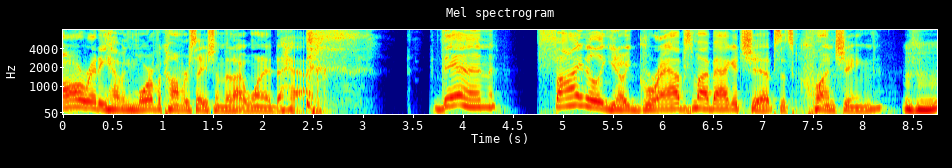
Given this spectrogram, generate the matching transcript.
already having more of a conversation that I wanted to have. then finally, you know, he grabs my bag of chips. It's crunching, Mm-hmm.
